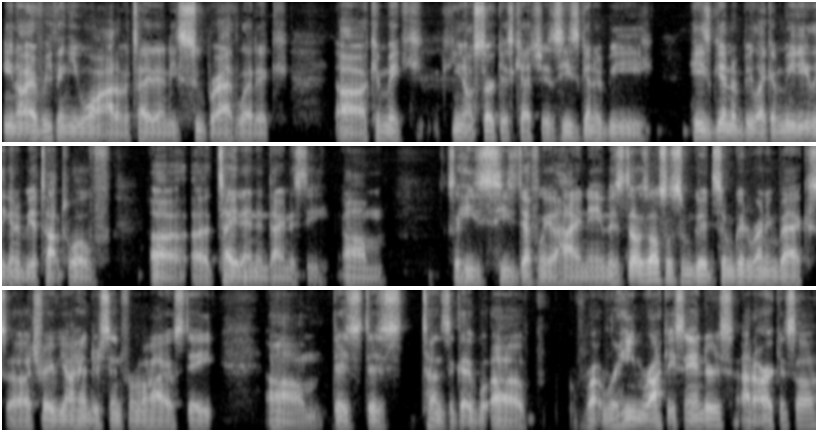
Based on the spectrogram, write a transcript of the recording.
you know everything you want out of a tight end. He's super athletic, uh, can make you know circus catches. He's gonna be he's gonna be like immediately gonna be a top twelve uh, uh tight end in dynasty. Um, so he's he's definitely a high name. There's, there's also some good some good running backs. Uh, TreVeyon Henderson from Ohio State. Um, there's there's tons of good. Uh, Raheem Rocket Sanders out of Arkansas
